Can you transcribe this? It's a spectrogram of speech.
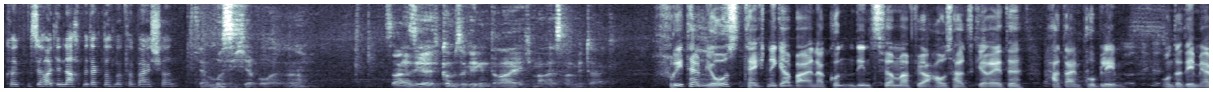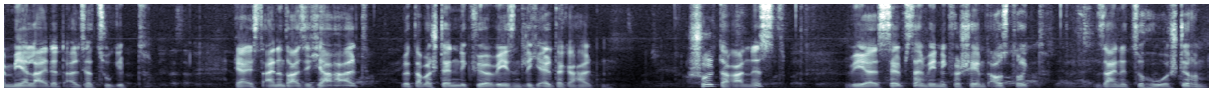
Könnten Sie heute Nachmittag noch mal vorbeischauen? Ja, muss ich ja wohl, ne? Sagen Sie, ich komme so gegen drei. Ich mache erst mal Mittag. Friedhelm Joost, Techniker bei einer Kundendienstfirma für Haushaltsgeräte, hat ein Problem, unter dem er mehr leidet, als er zugibt. Er ist 31 Jahre alt, wird aber ständig für wesentlich älter gehalten. Schuld daran ist, wie er es selbst ein wenig verschämt ausdrückt, seine zu hohe Stirn.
